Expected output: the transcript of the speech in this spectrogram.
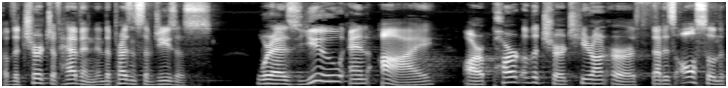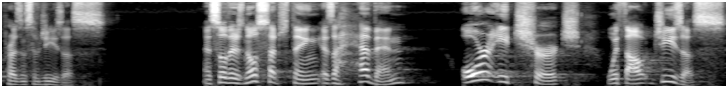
of the church of heaven in the presence of Jesus, whereas you and I are a part of the church here on earth that is also in the presence of Jesus. And so, there's no such thing as a heaven or a church without Jesus.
